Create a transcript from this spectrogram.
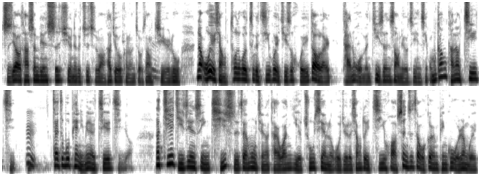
只要他身边失去了那个支持网，他就有可能走上绝路。嗯、那我也想透过这个机会，其实回到来谈我们寄生上流这件事情。我们刚刚谈到阶级，嗯，在这部片里面的阶级啊。那阶级这件事情，其实，在目前的台湾也出现了，我觉得相对激化，甚至在我个人评估，我认为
